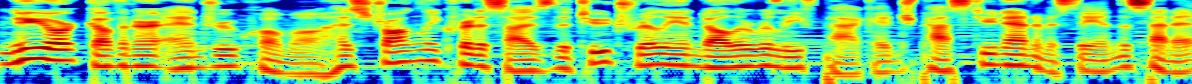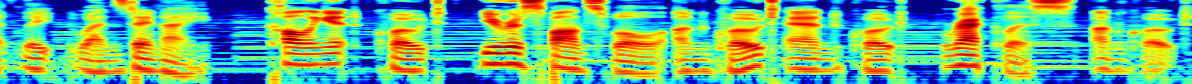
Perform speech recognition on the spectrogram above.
New York Governor Andrew Cuomo has strongly criticized the $2 trillion relief package passed unanimously in the Senate late Wednesday night, calling it, quote, irresponsible, unquote, and, quote, reckless, unquote,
